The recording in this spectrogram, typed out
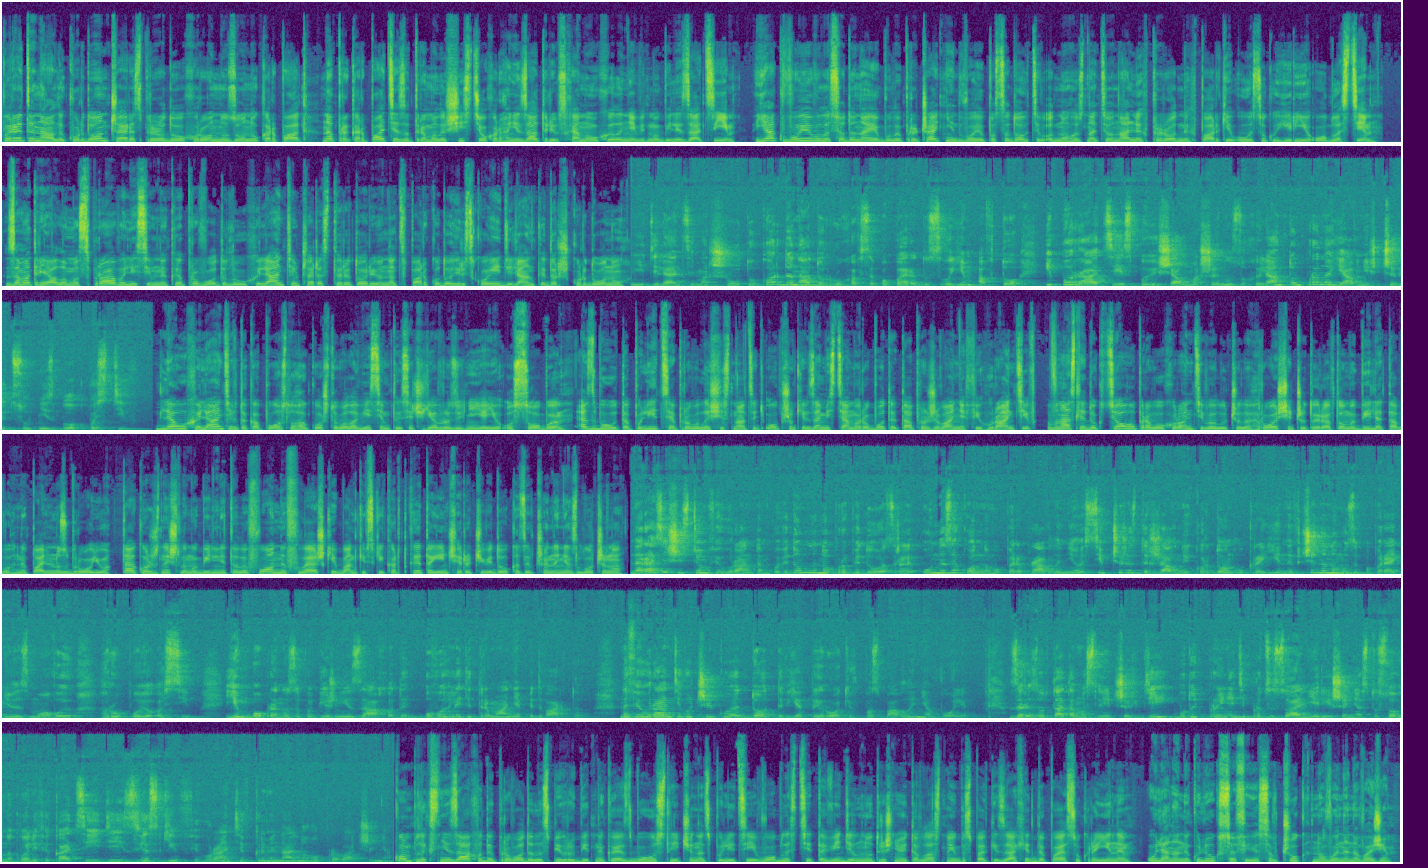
Перетинали кордон через природоохоронну зону Карпат. На Прикарпатті затримали шістьох організаторів схеми ухилення від мобілізації. Як виявилося, до неї були причетні двоє посадовців одного з національних природних парків у високогір'ї області. За матеріалами справи лісівники проводили ухилянтів через територію нацпарку до гірської ділянки держкордону. На ділянці маршруту координатор рухався попереду своїм авто і по рації сповіщав машину з ухилянтом про наявність чи відсутність блокпостів. Для ухилянтів така послуга коштувала 8 тисяч євро з однієї особи. СБУ та поліція провели 16 обшуків за місцями роботи та проживання фігурантів. Внаслідок цього правоохоронці вилучили гроші, чотири автомобіля та вогнепальну зброю. Також знайшли мобільні телефони, флешки, банківські картки та інші речові докази вчинення злочину. Наразі шістьом фігурантам повідомлено про підозри у незаконному переправленні осіб через державний кордон України, вчиненому за попередньою змовою групою осіб. Їм обрано запобіжні заходи у вигляді тримання під вартою. На фігурантів очікує до 9 років позбавлення волі. За результатами слідчих дій будуть прийняті процесуальні рішення стосовно кваліфікації дій зв'язків фігурантів кримінального провадження. Комплексні заходи проводили співробітники СБУ, слідчі Нацполіції в області та відділ внутрішньої та власної безпеки захід ДПС України. Уляна Николюк, Софія Савчук. Новини на вежі.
